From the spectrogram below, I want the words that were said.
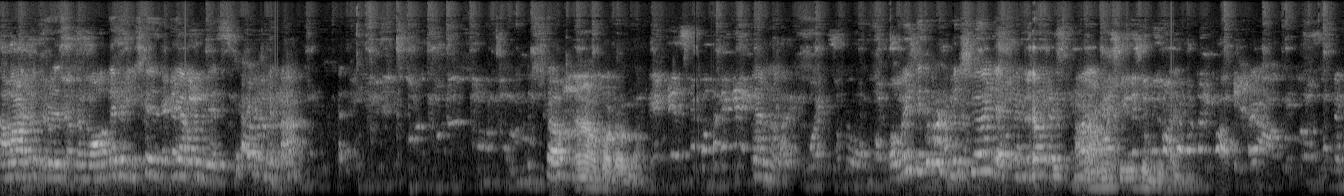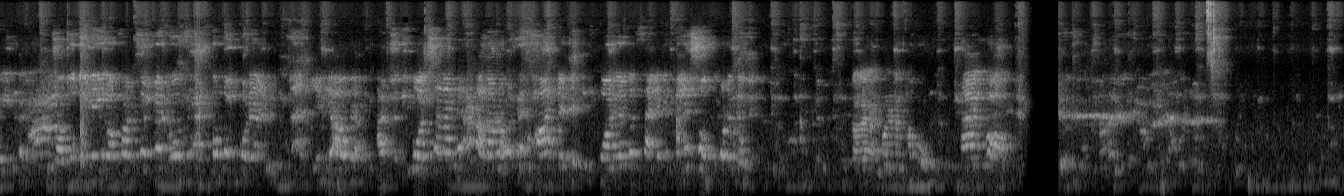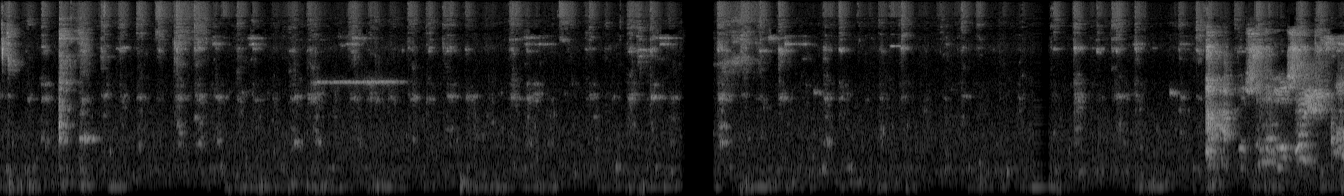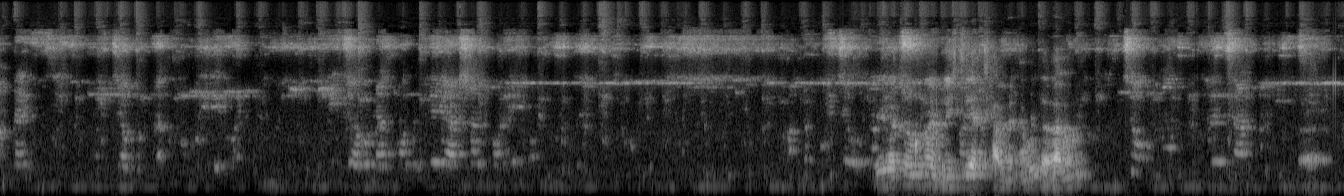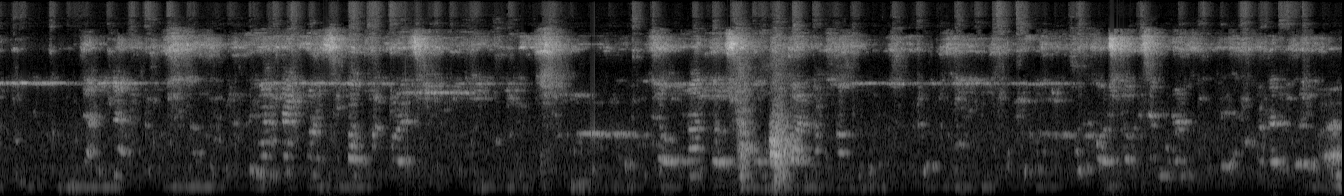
আমার একটা ড্রেস মদের ইসে দিয়ে আমার ড্রেস না। সব। না পটল না। কেন? অবশ্যই তো বেশি হয়ে যায় না আমি শুধু সবজি খাই। এই বছর মনে হয় বৃষ্টি আর ছাড়বে না বুঝলে এখন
